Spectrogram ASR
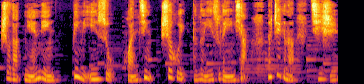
受到年龄、病理因素、环境、社会等等因素的影响，那这个呢，其实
